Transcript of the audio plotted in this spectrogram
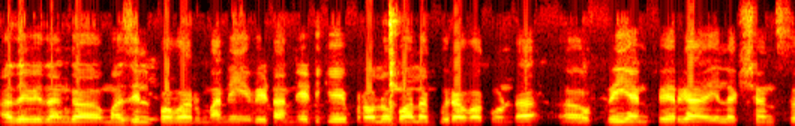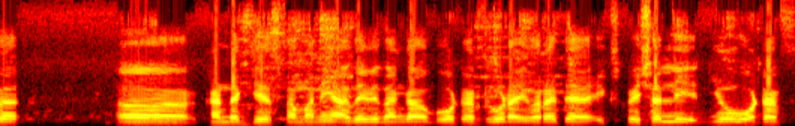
అదేవిధంగా మజిల్ పవర్ మనీ వీటన్నిటికీ ప్రలోభాలకు గురవ్వకుండా ఫ్రీ అండ్ ఫేర్గా ఎలక్షన్స్ కండక్ట్ చేస్తామని. అదేవిధంగా ఓటర్స్ కూడా ఎవరైతే especially new voters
